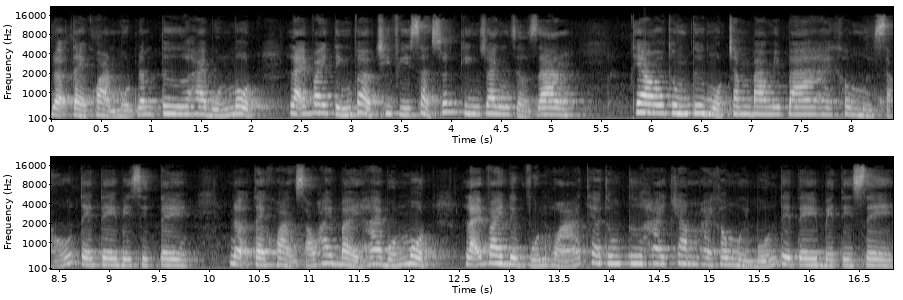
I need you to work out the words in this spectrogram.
Nợ tài khoản 154241 lãi vay tính vào chi phí sản xuất kinh doanh dở dang. Theo thông tư 133 2016 TT-BCT, nợ tài khoản 627241, lãi vay được vốn hóa theo thông tư 200 2014 TT-BTC,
